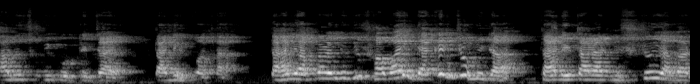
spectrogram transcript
ভালো ছবি করতে চায় তাদের কথা, তাহলে আপনারা যদি সবাই দেখেন ছবিটা, তাহলে তারা নিশ্চয়ই আবার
